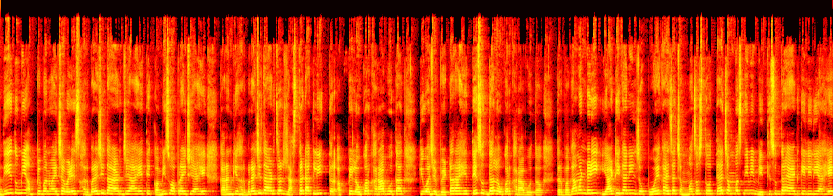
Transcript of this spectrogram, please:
कधीही तुम्ही अप्पे बनवायच्या वेळेस हरभऱ्याची डाळ जी आहे ते कमीच वापरायची आहे? कारण की हरभऱ्याची डाळ जर जास्त टाकली तर अप्पे लवकर खराब होतात किंवा जे बेटर आहे ते सुद्धा लवकर खराब होतं. तर बघा मंडळी या ठिकाणी जो पोहे खायचा चम्मच असतो त्या चम्मचनी मी मेथीसुद्धा ॲड केलेली आहे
